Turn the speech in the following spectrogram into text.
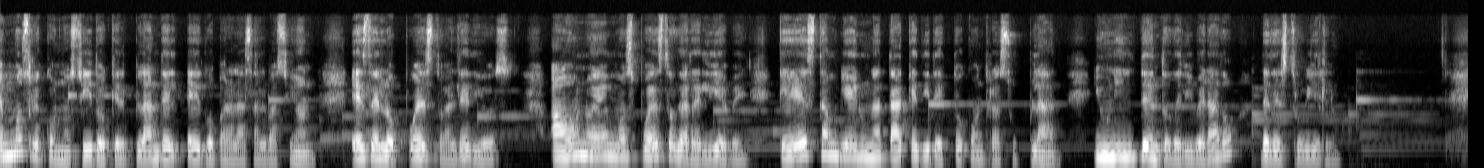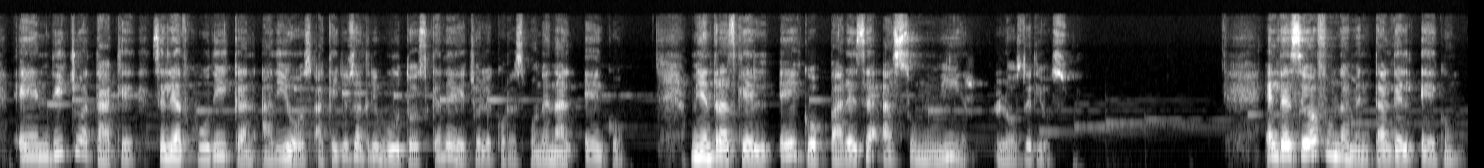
hemos reconocido que el plan del ego para la salvación es el opuesto al de Dios, aún no hemos puesto de relieve que es también un ataque directo contra su plan y un intento deliberado de destruirlo. En dicho ataque se le adjudican a Dios aquellos atributos que de hecho le corresponden al ego, mientras que el ego parece asumir los de Dios. El deseo fundamental del ego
